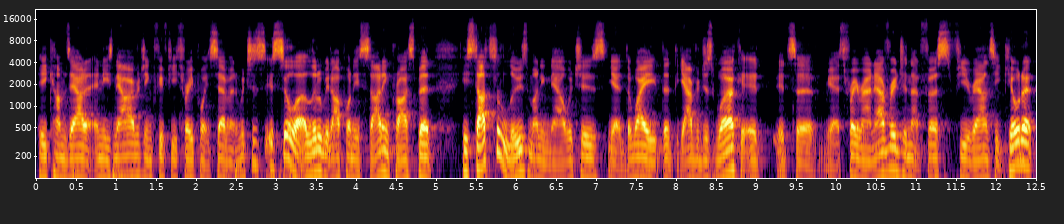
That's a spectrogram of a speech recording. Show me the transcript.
he comes out and he's now averaging 53.7, which is, is still a little bit up on his starting price, but he starts to lose money now, which is yeah, the way that the averages work. It, it's a yeah, three round average. In that first few rounds, he killed it.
